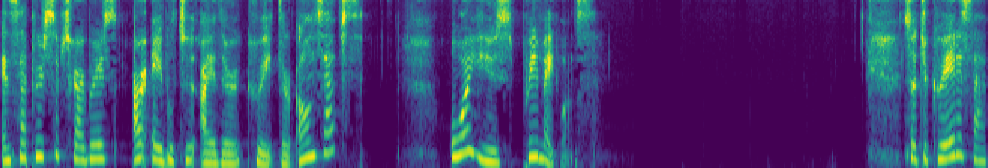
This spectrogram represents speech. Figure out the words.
And Zapier subscribers are able to either create their own Zaps or use pre-made ones. So to create a Zap,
